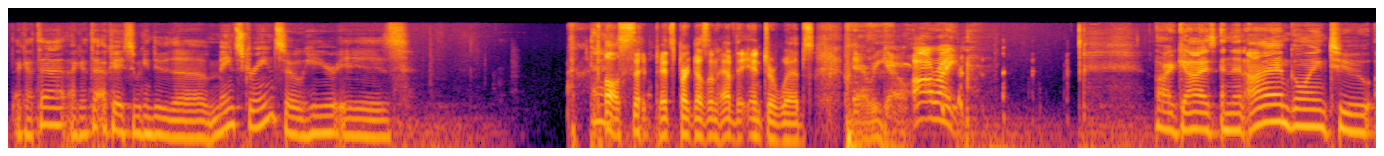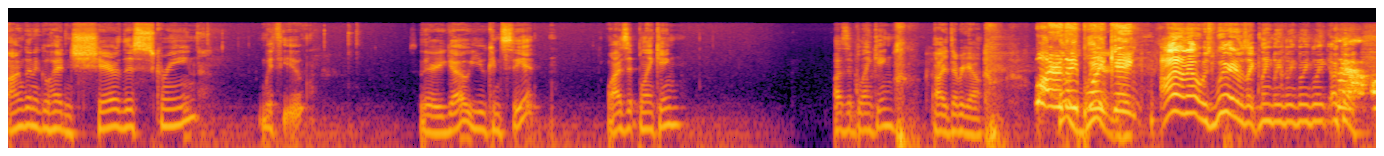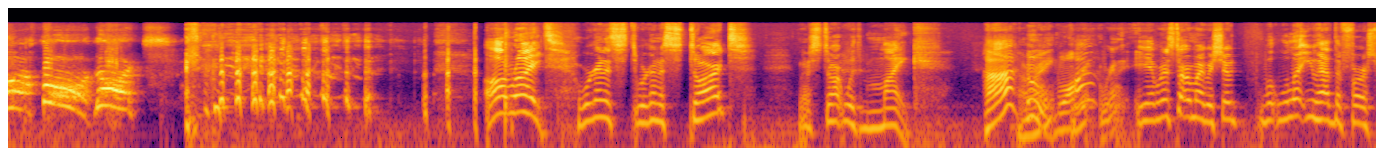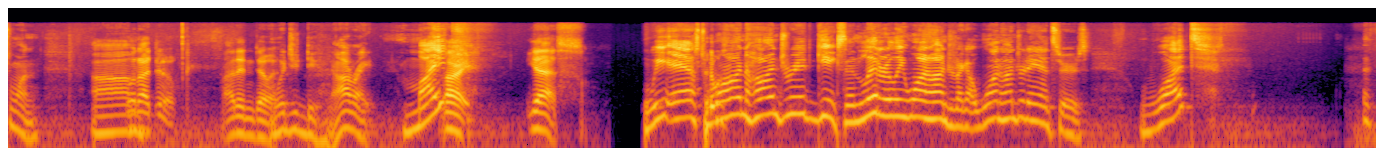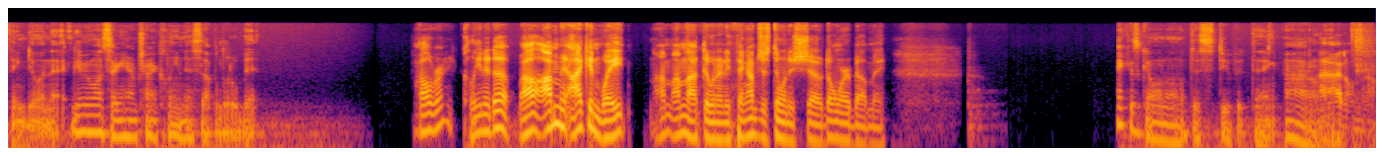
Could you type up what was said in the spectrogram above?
I got that. I got that. Okay, so we can do the main screen. So here is. Paul said Pittsburgh doesn't have the interwebs. There we go. All right. All right, guys, and then I'm going to I'm going to go ahead and share this screen with you. So there you go. You can see it. Why is it blinking? Why is it blinking? All right, there we go. Why are That they was weird. blinking? I don't know. It was weird. It was like blink, blink, blink, blink, blink. Okay. There are four lights. All right. We're gonna st- we're gonna start. We're gonna start with Mike. Huh? All Who? right. What? We're, we're gonna yeah. We're gonna start with Mike. We show. We'll, we'll let you have the first one. Um, What'd I do? I didn't do it. What'd you do? All right, Mike. All right. Yes. We asked was- 100 geeks, and literally 100. I got 100 answers. What? I think doing that. Give me one second. here. I'm trying to clean this up a little bit. All right. Clean it up. I'll, I'm. I can wait. I'm. I'm not doing anything. I'm just doing a show. Don't worry about me. What heck is going on with this stupid thing? I don't know. I don't know.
